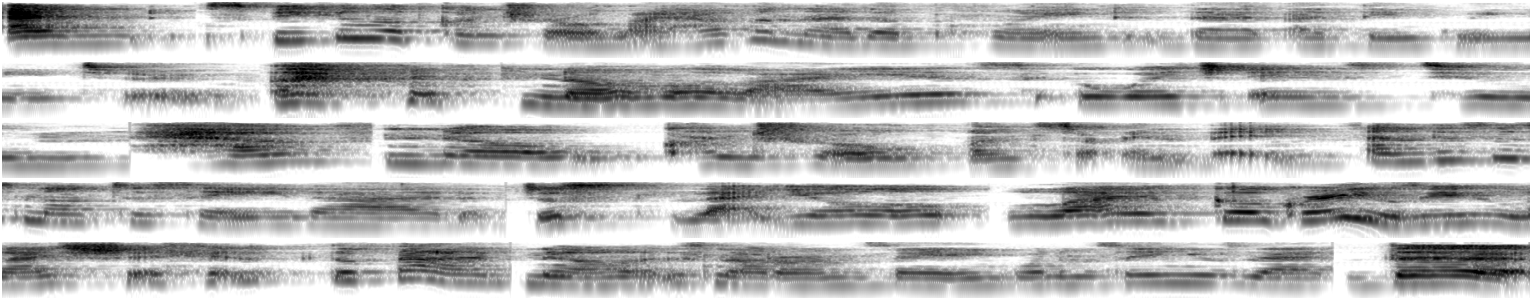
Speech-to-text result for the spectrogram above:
And speaking of control, I have another point that I think we need to normalize, which is to have no control on certain things. And this is not to say that just let your life go crazy, let shit hit the fan. No, it's not what I'm saying. What I'm saying is that the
